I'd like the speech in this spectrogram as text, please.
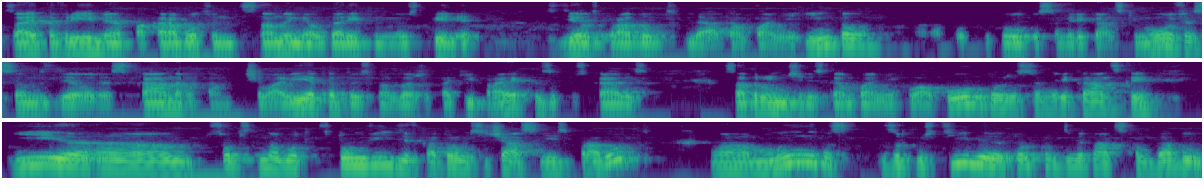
за это время, пока работали над основными алгоритмами, успели сделать продукт для компании Intel, долго с американским офисом, сделали сканер там, человека, то есть у нас даже такие проекты запускались, сотрудничали с компанией Qualcomm, тоже с американской, и, э, собственно, вот в том виде, в котором сейчас есть продукт, э, мы запустили только в 2019 году.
